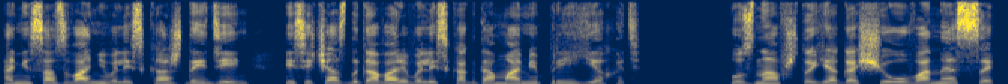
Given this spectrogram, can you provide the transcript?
Они созванивались каждый день и сейчас договаривались, когда маме приехать. Узнав, что я гощу у Ванессы,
